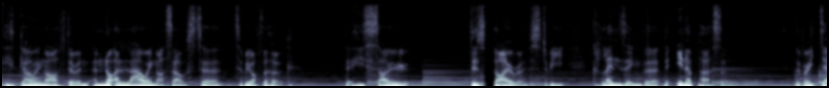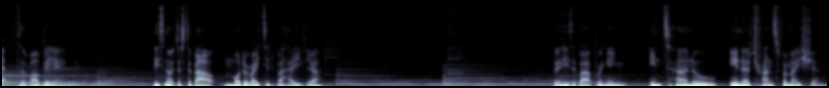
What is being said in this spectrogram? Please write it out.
he's going after and, and not allowing ourselves to, to be off the hook. That he's so desirous to be cleansing the, the inner person, the very depth of our being. He's not just about moderated behavior, but he's about bringing internal inner transformation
